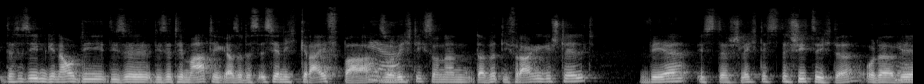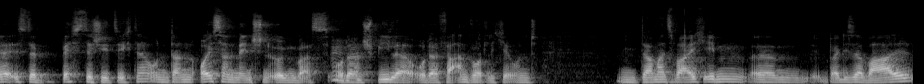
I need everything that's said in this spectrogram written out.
das ist eben genau die diese diese Thematik. Also das ist ja nicht greifbar ja. so richtig, sondern da wird die Frage gestellt: Wer ist der schlechteste Schiedsrichter oder ja. wer ist der beste Schiedsrichter? Und dann äußern Menschen irgendwas mhm. oder Spieler oder Verantwortliche und Damals war ich eben ähm, bei dieser Wahl,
